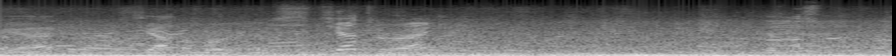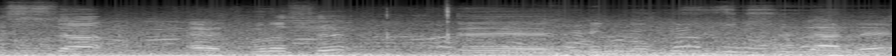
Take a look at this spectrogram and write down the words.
bir yer. Tiyatro. İs Tiyatro, right? This evet burası eee 1900 küsürlerde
